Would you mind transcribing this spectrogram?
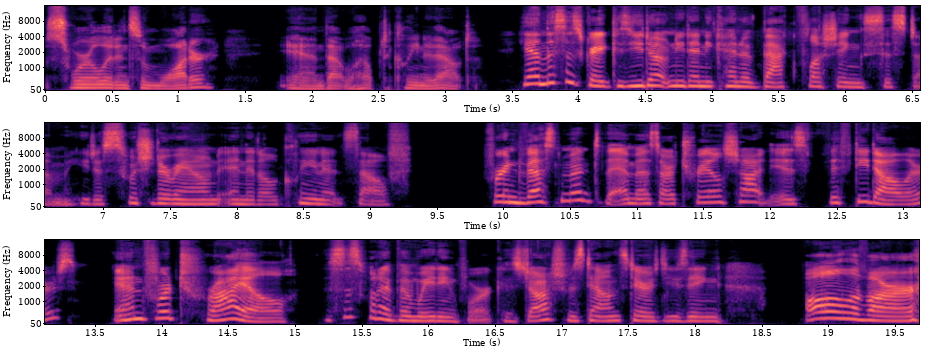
swirl it in some water, and that will help to clean it out. Yeah, and this is great because you don't need any kind of back flushing system. You just swish it around and it'll clean itself. For investment, the MSR Trail Shot is $50. And for trial, this is what I've been waiting for because Josh was downstairs using all of our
